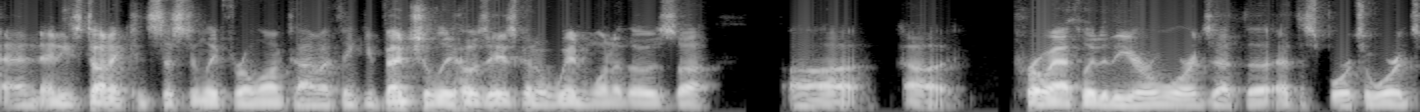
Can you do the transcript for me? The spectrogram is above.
and and he's done it consistently for a long time. I think eventually Jose is going to win one of those uh, uh, uh, Pro Athlete of the Year awards at the at the Sports Awards.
